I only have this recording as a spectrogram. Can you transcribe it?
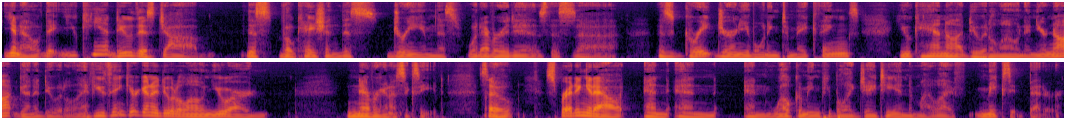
you know that you can't do this job, this vocation, this dream, this whatever it is, this uh, this great journey of wanting to make things. You cannot do it alone, and you're not going to do it alone. If you think you're going to do it alone, you are never going to succeed. So spreading it out and and and welcoming people like JT into my life makes it better.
